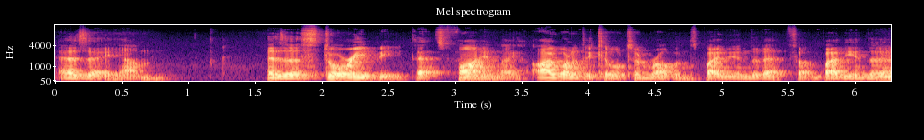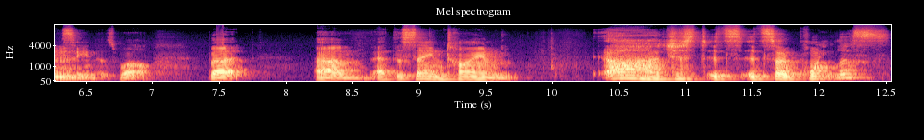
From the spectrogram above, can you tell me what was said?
as a um, as a story beat. That's fine. Mm. Like I wanted to kill Tim Robbins by the end of that film, by the end of that Mm. scene as well. But um, at the same time, ah, just it's it's so pointless.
